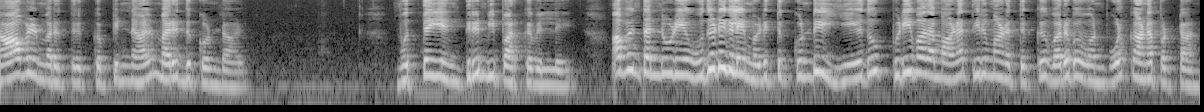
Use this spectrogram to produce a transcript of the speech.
நாவல் மரத்திற்கு பின்னால் மறைந்து கொண்டாள். முத்தையன் திரும்பி பார்க்கவில்லை. அவன் தன்னுடைய உதடுகளை மடித்துக்கொண்டு ஏதோ பிடிவாதமான தீர்மானத்துக்கு வருபவன் போல் காணப்பட்டான்.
